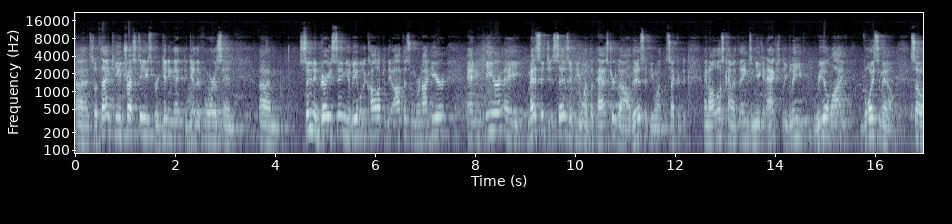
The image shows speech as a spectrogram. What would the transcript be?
Uh, so, thank you, trustees, for getting that together for us. And um, soon and very soon, you'll be able to call up to the office when we're not here and hear a message that says if you want the pastor, dial this, if you want the secretary, and all those kind of things. And you can actually leave real life voicemail. So,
